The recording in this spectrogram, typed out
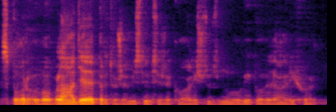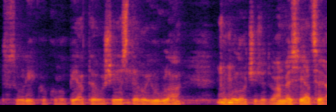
spor vo vláde, pretože myslím si, že koaličnú zmluvu vypovedal Richard Sulík okolo 5. 6. júla. To mm-hmm. bolo, čiže dva mesiace.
